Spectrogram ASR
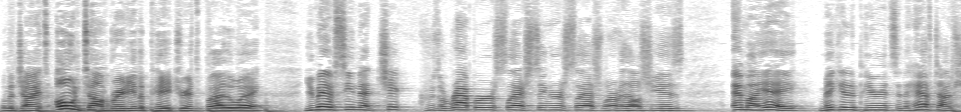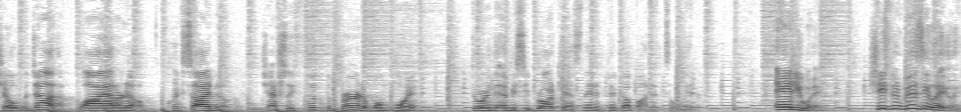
When the Giants owned Tom Brady and the Patriots, by the way, you may have seen that chick who's a rapper slash singer slash whatever the hell she is, MIA, making an appearance in the halftime show with Madonna. Why, I don't know. Quick side note, she actually flipped the bird at one point during the NBC broadcast and they didn't pick up on it until later. Anyway, she's been busy lately,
